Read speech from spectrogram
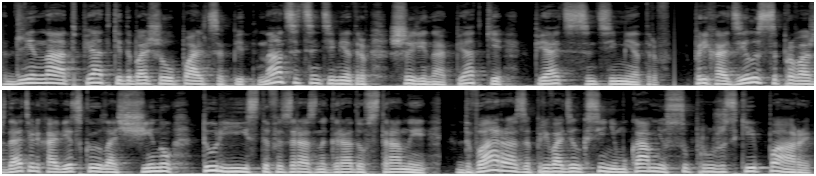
длина от пятки до большого пальца 15 сантиметров, ширина пятки 5 сантиметров приходилось сопровождать Ольховецкую лощину туристов из разных городов страны. Два раза приводил к синему камню супружеские пары.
